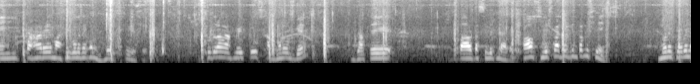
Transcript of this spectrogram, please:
এই পাহাড়ের মাটিগুলো দেখুন ভেসে গেছে সুতরাং আপনি একটু সাবধানে উঠবেন, যাতে পাওয়াটা স্লিপ না করে পাও স্লিপ কাটলে কিন্তু আপনি শেষ। মনে করবেন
